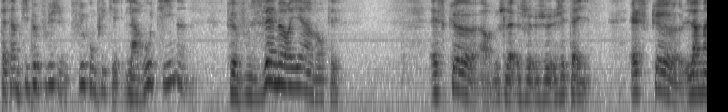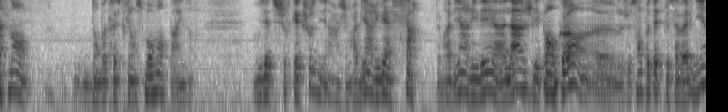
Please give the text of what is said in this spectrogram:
peut-être un petit peu plus, plus compliqué. La routine que vous aimeriez inventer. Est-ce que... Alors, j'étaye. Est-ce que là maintenant, dans votre esprit en ce moment, par exemple, vous êtes sur quelque chose, dire, Ah, j'aimerais bien arriver à ça. J'aimerais bien arriver à là, je ne l'ai pas encore. hein, euh, je sens peut-être que ça va venir,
